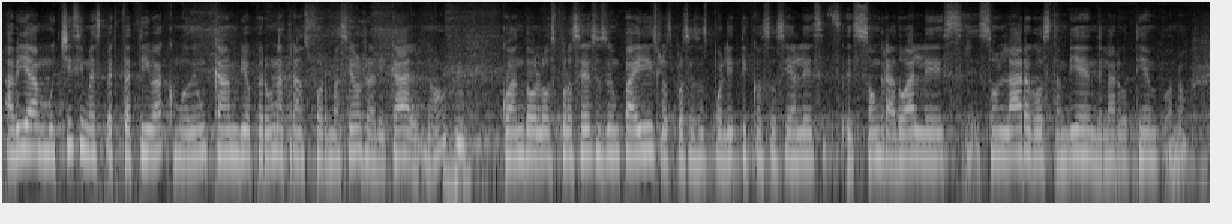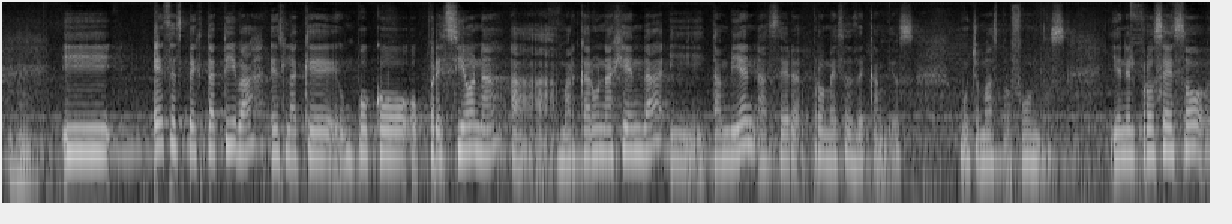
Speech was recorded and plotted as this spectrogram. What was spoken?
había muchísima expectativa como de un cambio, pero una transformación radical, ¿no? Cuando los procesos de un país, los procesos políticos, sociales eh, son graduales, eh, son largos también, de largo tiempo, ¿no? Y esa expectativa es la que un poco presiona a marcar una agenda y también a hacer promesas de cambios mucho más profundos. Y en el proceso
